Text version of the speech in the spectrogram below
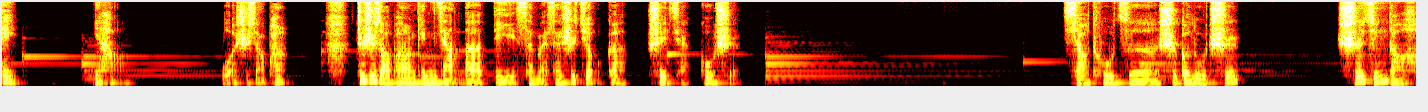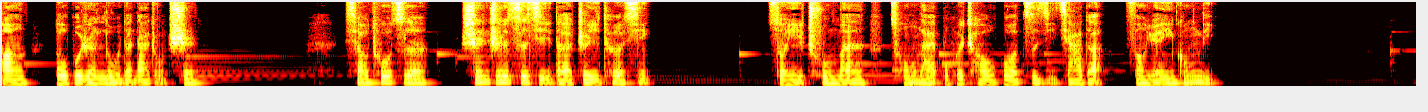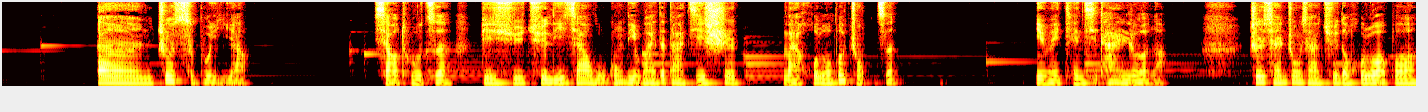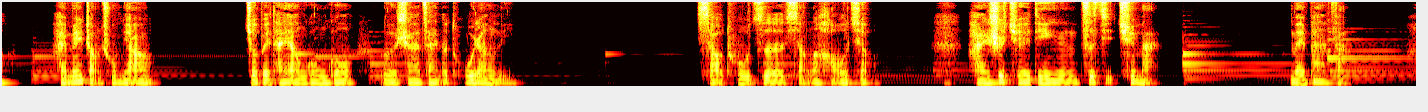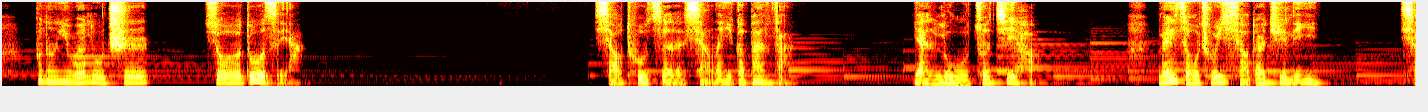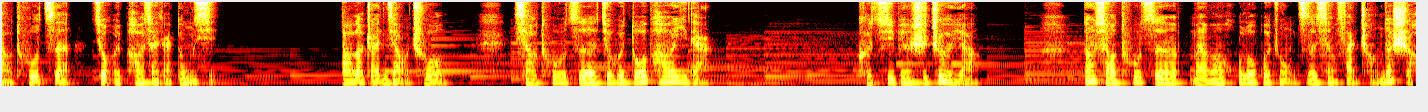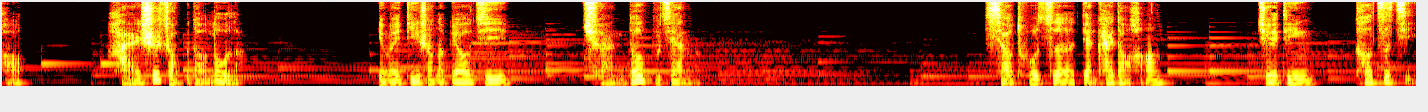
嘿，你好，我是小胖，这是小胖给你讲的第三百三十九个睡前故事。小兔子是个路痴，实景导航都不认路的那种痴。小兔子深知自己的这一特性，所以出门从来不会超过自己家的方圆一公里。但这次不一样。小兔子必须去离家五公里外的大集市买胡萝卜种子，因为天气太热了，之前种下去的胡萝卜还没长出苗，就被太阳公公扼杀在了土壤里。小兔子想了好久，还是决定自己去买。没办法，不能因为路痴。就饿肚子呀！小兔子想了一个办法，沿路做记号，每走出一小段距离，小兔子就会抛下点东西。到了转角处，小兔子就会多抛一点。可即便是这样，当小兔子买完胡萝卜种子想返程的时候，还是找不到路了。因为地上的标记全都不见了。小兔子点开导航，决定靠自己。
